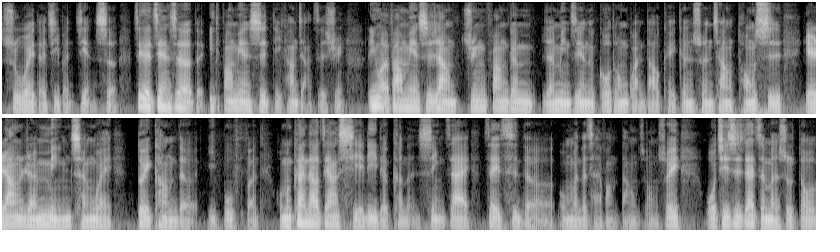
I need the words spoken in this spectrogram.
数位的基本建设。这个建设的一方面是抵抗假资讯，另外一方面是让军方跟人民之间的沟通管道可以更顺畅，同时也让人民成为。对抗的一部分，我们看到这样协力的可能性，在这一次的我们的采访当中，所以我其实，在整本书都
